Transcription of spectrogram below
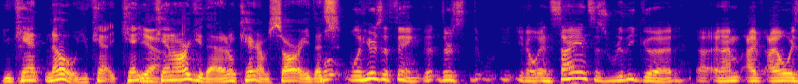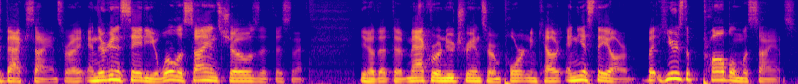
you can't. No, you can't. Can't Yeah. you can't argue that. I don't care. I'm sorry. That's Well, well, here's the thing. There's, you know, and science is really good, uh, and I'm I, I always back science, right? And they're going to say to you, well, the science shows that this and that, you know, that the macronutrients are important in calories, and yes, they are. But here's the problem with science:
